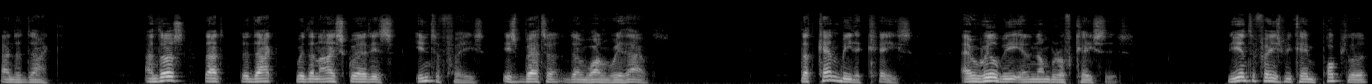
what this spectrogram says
and the DAC, and thus that the DAC with an I2S interface is better than one without. That can be the case, and will be in a number of cases. The interface became popular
